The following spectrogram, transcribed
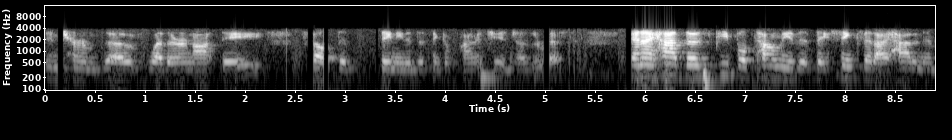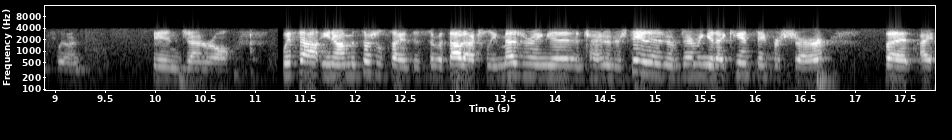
in terms of whether or not they felt that they needed to think of climate change as a risk. And I had those people tell me that they think that I had an influence in general without, you know, I'm a social scientist, so without actually measuring it and trying to understand it and observing it, I can't say for sure. But I,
